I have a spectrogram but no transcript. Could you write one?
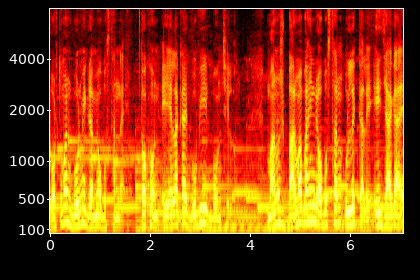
বর্তমান বর্মি গ্রামে অবস্থান নেয়। তখন এই এলাকায় গভীর বন ছিল। মানুষ বার্মা বাহিনীর অবস্থান উল্লেখকালে এই জায়গায়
